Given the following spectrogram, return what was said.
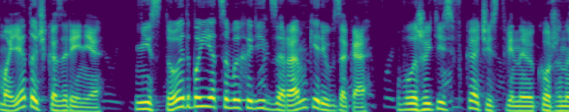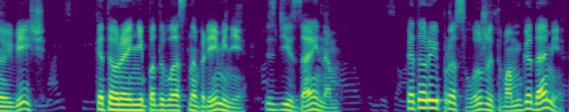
Моя точка зрения – не стоит бояться выходить за рамки рюкзака. Вложитесь в качественную кожаную вещь, которая не подвластна времени, с дизайном, который прослужит вам годами.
